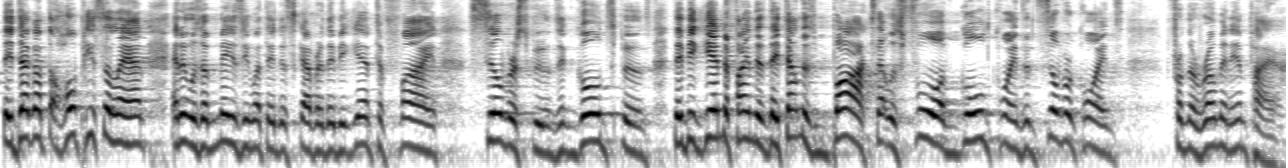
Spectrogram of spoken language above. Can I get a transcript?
they dug up the whole piece of land, and it was amazing what they discovered. They began to find silver spoons and gold spoons. They began to find this, they found this box that was full of gold coins and silver coins from the Roman Empire.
